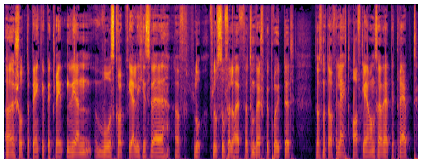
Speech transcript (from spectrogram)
äh, Schotterbänke betreten werden, wo es gerade gefährlich ist, weil ein Fl Flussuferläufer zum Beispiel brütet, dass man da vielleicht Aufklärungsarbeit betreibt,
